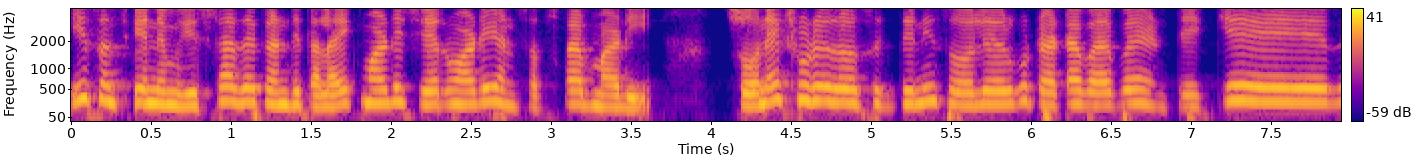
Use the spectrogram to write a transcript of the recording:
ಈ ಸಂಚಿಕೆ ನಿಮ್ಗೆ ಇಷ್ಟ ಆದ್ರೆ ಖಂಡಿತ ಲೈಕ್ ಮಾಡಿ ಶೇರ್ ಮಾಡಿ ಅಂಡ್ ಸಬ್ಸ್ಕ್ರೈಬ್ ಮಾಡಿ. ಸೊ ನೆಕ್ಸ್ಟ್ ವಿಡಿಯೋದ್ರಲ್ಲಿ ಸಿಗ್ತೀನಿ. ಸೊ ಅಲ್ಲಿವರೆಗೂ tata bye bye and take care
